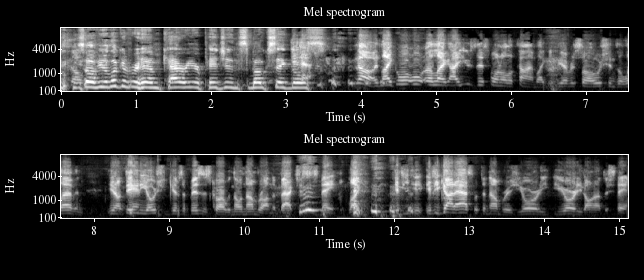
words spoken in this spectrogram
Right? so if you're looking for him, carrier pigeon, smoke signals. No, like or, or, or like I use this one all the time. Like if you ever saw Ocean's Eleven, you know Danny Ocean gives a business card with no number on the back, just his name. Like if you if you got asked what the number is, you already you already don't understand.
